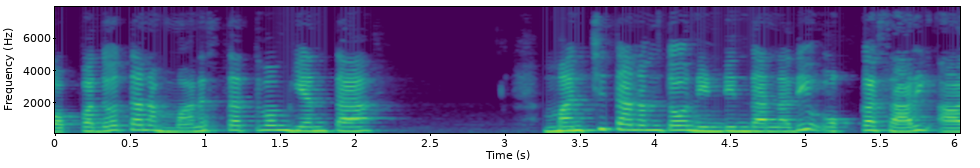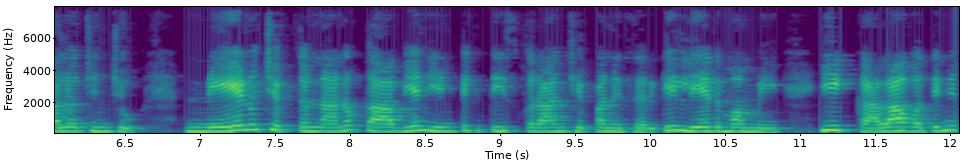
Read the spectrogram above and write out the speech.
గొప్పదో తన మనస్తత్వం ఎంత మంచితనంతో నిండిందన్నది ఒక్కసారి ఆలోచించు. నేను చెప్తున్నాను కావ్యని ఇంటికి తీసుకురా అని చెప్పనేసరికి లేదు మమ్మీ ఈ కళావతిని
